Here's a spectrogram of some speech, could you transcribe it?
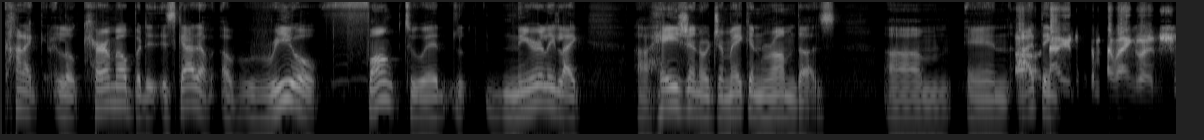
kind of a little caramel, but it, it's got a, a real funk to it, nearly like uh, Haitian or Jamaican rum does. Um, and I Oh, think now you're talking my language.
